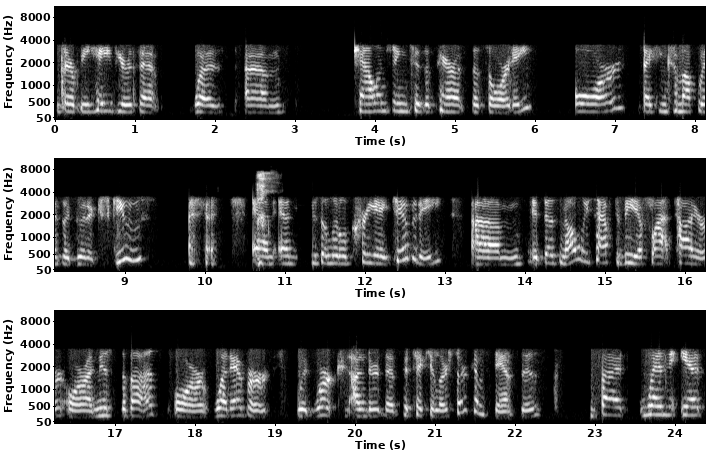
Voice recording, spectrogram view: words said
their behavior that was um, challenging to the parent's authority, or they can come up with a good excuse and and use a little creativity. Um, it doesn't always have to be a flat tire or I missed the bus or whatever would work under the particular circumstances. But when it's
